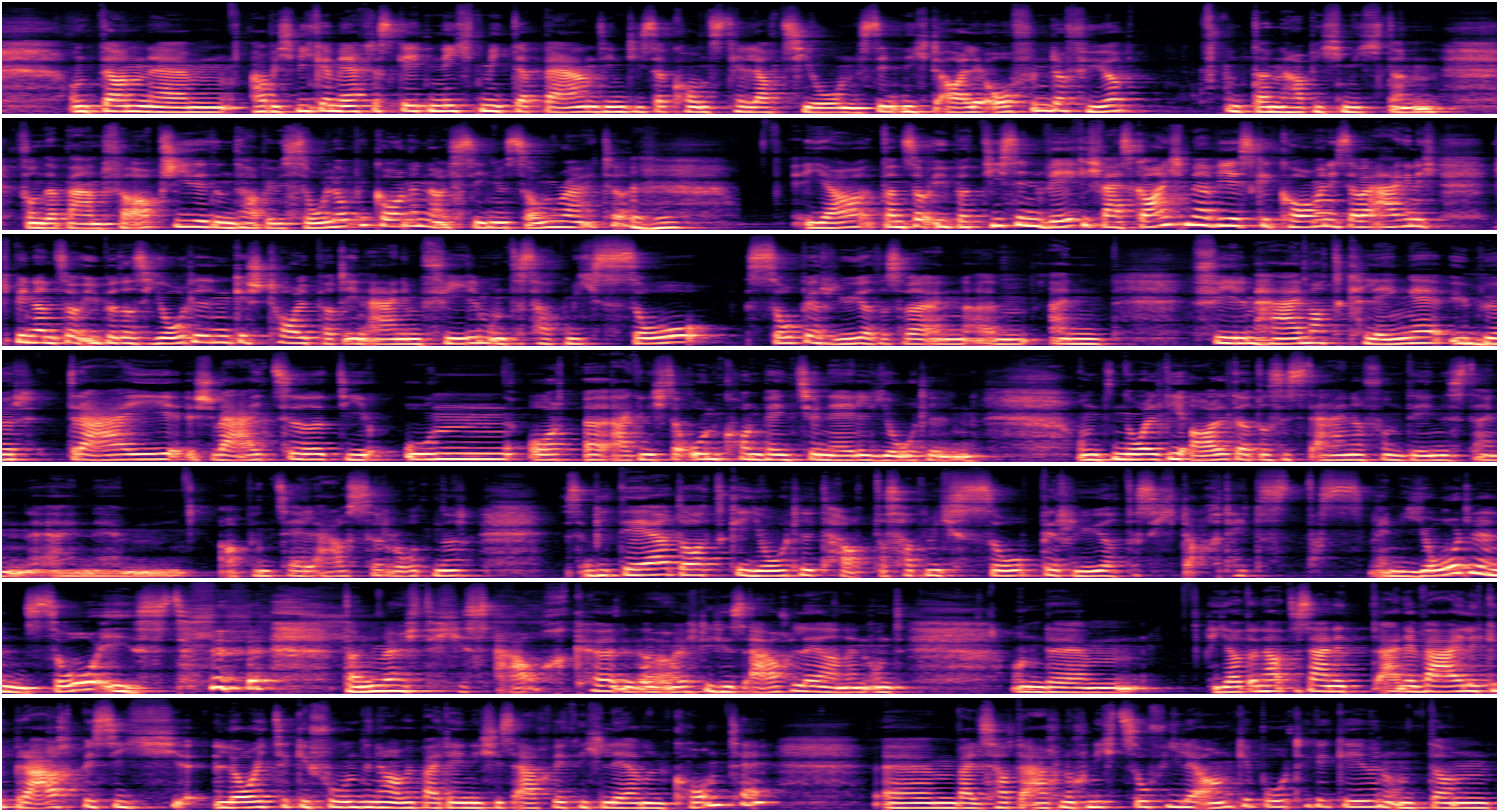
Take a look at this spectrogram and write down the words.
Und dann ähm, habe ich wie gemerkt, das geht nicht mit der Band in dieser Konstellation. Es sind nicht alle offen dafür. Und dann habe ich mich dann von der Band verabschiedet und habe solo begonnen als Singer-Songwriter. Mhm ja, dann so über diesen Weg, ich weiß gar nicht mehr, wie es gekommen ist, aber eigentlich, ich bin dann so über das Jodeln gestolpert in einem Film und das hat mich so, so berührt. Das war ein, ähm, ein Film Heimatklänge mhm. über drei Schweizer, die un, äh, eigentlich so unkonventionell jodeln. Und Noldi Alder, das ist einer von denen, ist ein, ein ähm, Appenzell Ausserrhodner, wie der dort gejodelt hat, das hat mich so berührt, dass ich dachte, hey, das, das, wenn Jodeln so ist, dann möchte ich es auch können und möchte ich es auch lernen. Und, und ähm, ja, dann hat es eine, eine Weile gebraucht, bis ich Leute gefunden habe, bei denen ich es auch wirklich lernen konnte, ähm, weil es hatte auch noch nicht so viele Angebote gegeben und dann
